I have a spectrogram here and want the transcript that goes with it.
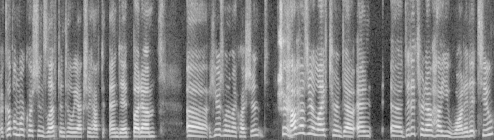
a couple more questions left until we actually have to end it, but um uh here's one of my questions. Sure. How has your life turned out and uh, did it turn out how you wanted it to?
